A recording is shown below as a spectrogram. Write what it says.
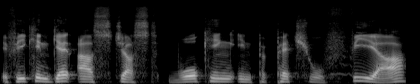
if he can get us just walking in perpetual fear,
